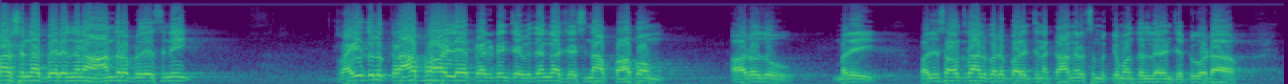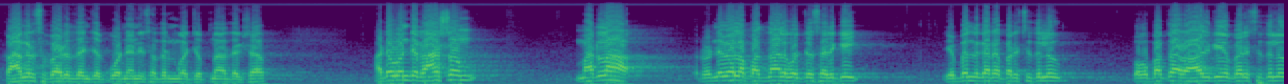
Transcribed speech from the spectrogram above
రాష్ట్రంగా పేరొందిన ఆంధ్రప్రదేశ్ని రైతులు క్రాప్ హాలిడే ప్రకటించే విధంగా చేసిన పాపం ఆ రోజు మరి పది సంవత్సరాలు పరిపాలించిన కాంగ్రెస్ ముఖ్యమంత్రులదని చెప్పి కూడా కాంగ్రెస్ పార్టీదని చెప్పి కూడా నేను ఈ సందర్భంగా చెప్తున్నాను అధ్యక్ష. అటువంటి రాష్ట్రం మరలా రెండు వేల పద్నాలుగు వచ్చేసరికి ఇబ్బందికర పరిస్థితులు ఒక పక్క రాజకీయ పరిస్థితులు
